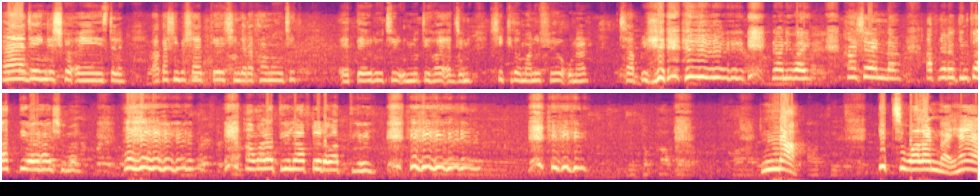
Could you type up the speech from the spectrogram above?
হ্যাঁ যে ইংলিশ স্টাইলে আকাশ নিবে সাহেবকে সিঙ্গারা খাওয়ানো উচিত। এতে রুচির উন্নতি হয় একজন শিক্ষিত মানুষ হয়ে ওনার ছাপড়ি রানি ভাই, হাসায়েন না, আপনারাও কিন্তু আত্মীয় হয় সময়। আমার আত্মীয় হলে আপনারও আত্মীয় না, কিচ্ছু বলার নাই। হ্যাঁ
